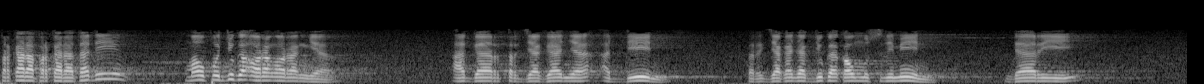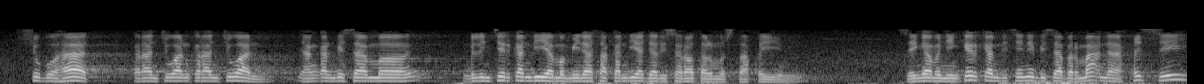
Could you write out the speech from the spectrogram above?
perkara-perkara tadi maupun juga orang-orangnya agar terjaganya ad-din terjaganya juga kaum muslimin dari syubhat kerancuan-kerancuan yang akan bisa menggelincirkan dia membinasakan dia dari siratal mustaqim sehingga menyingkirkan di sini bisa bermakna hissi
